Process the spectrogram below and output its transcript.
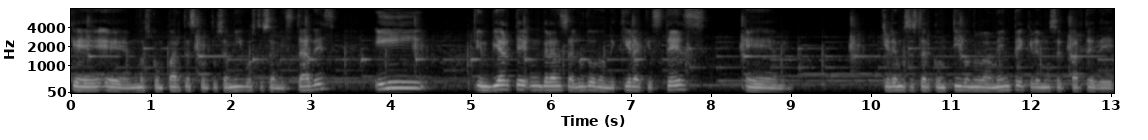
que nos compartas con tus amigos, tus amistades y enviarte un gran saludo donde quiera que estés. Queremos estar contigo nuevamente, queremos ser parte de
